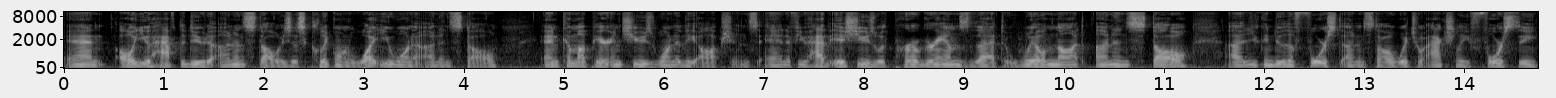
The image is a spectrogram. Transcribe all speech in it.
And all you have to do to uninstall is just click on what you want to uninstall and come up here and choose one of the options. And if you have issues with programs that will not uninstall, uh, you can do the forced uninstall, which will actually force the,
